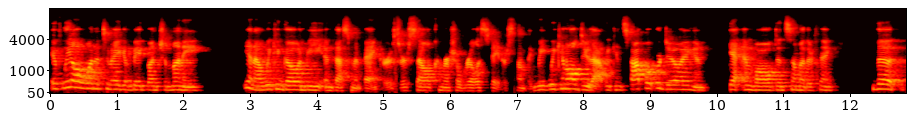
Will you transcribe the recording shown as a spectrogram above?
if we all wanted to make a big bunch of money, you know, we can go and be investment bankers or sell commercial real estate or something. We, we can all do that. We can stop what we're doing and get involved in some other thing. The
